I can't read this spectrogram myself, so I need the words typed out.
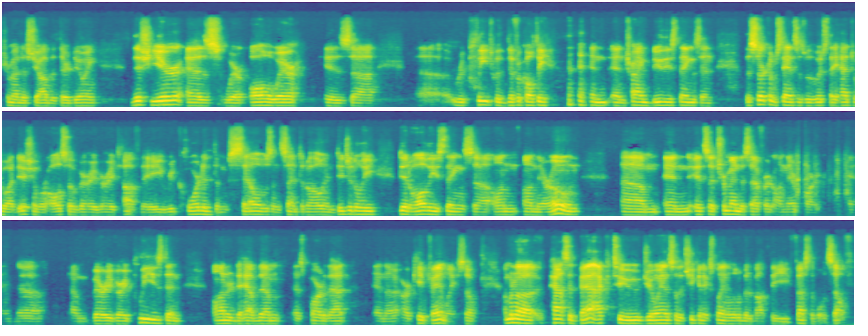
tremendous job that they're doing. This year, as we're all aware, is uh, uh, replete with difficulty and, and trying to do these things. And the circumstances with which they had to audition were also very, very tough. They recorded themselves and sent it all in digitally, did all these things uh, on, on their own. Um, and it's a tremendous effort on their part. And uh, I'm very, very pleased and honored to have them as part of that and uh, our Cape family. So I'm going to pass it back to Joanne so that she can explain a little bit about the festival itself.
